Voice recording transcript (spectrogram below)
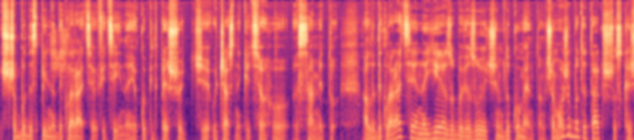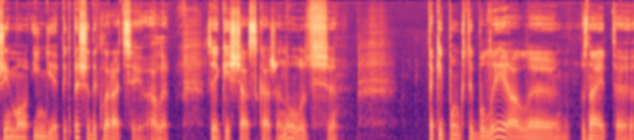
що буде спільна декларація офіційна, яку підпишуть учасники цього саміту, але декларація не є зобов'язуючим документом. Чи може бути так, що, скажімо, Індія підпише декларацію, але за якийсь час скаже: ну ось. е, Такі пункти були, але знаєте,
